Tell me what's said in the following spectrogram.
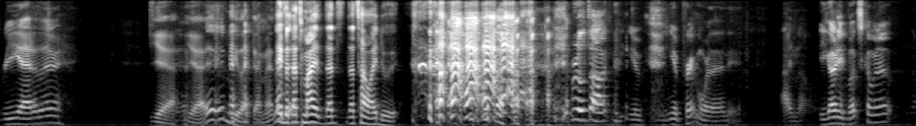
three out of there. Yeah, yeah, it, it'd be like that, man. Hey, but that's my that's that's how I do it. Real talk. You you need to print more than that. I know. You got any books coming up? No,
